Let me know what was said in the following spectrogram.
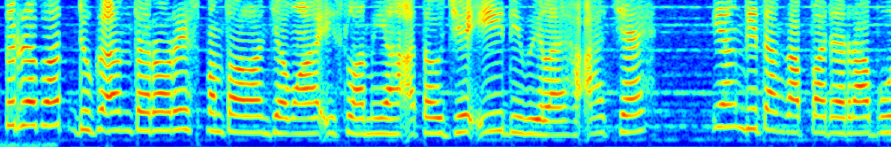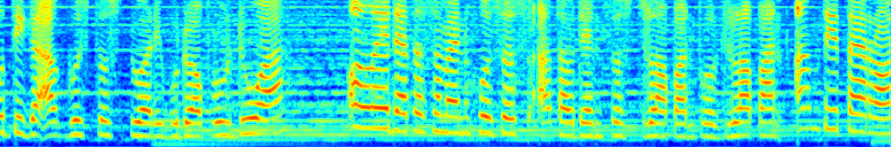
Terdapat dugaan teroris pentolan Jamaah Islamiyah atau JI di wilayah Aceh yang ditangkap pada Rabu 3 Agustus 2022 oleh Datasemen Khusus atau Densus 88 Anti Teror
